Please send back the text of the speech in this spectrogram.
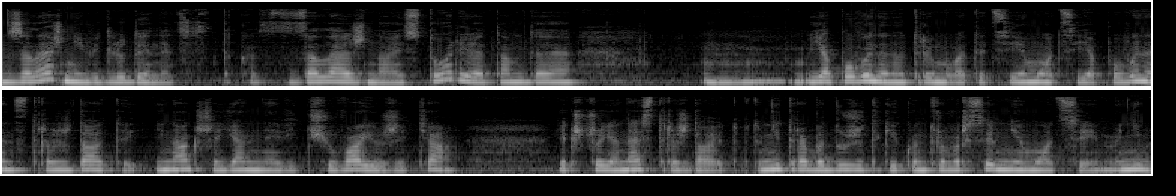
залежні від людини. Це така залежна історія, там, де я повинен отримувати ці емоції, я повинен страждати, інакше я не відчуваю життя, якщо я не страждаю. Тобто мені треба дуже такі контроверсивні емоції. Мені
